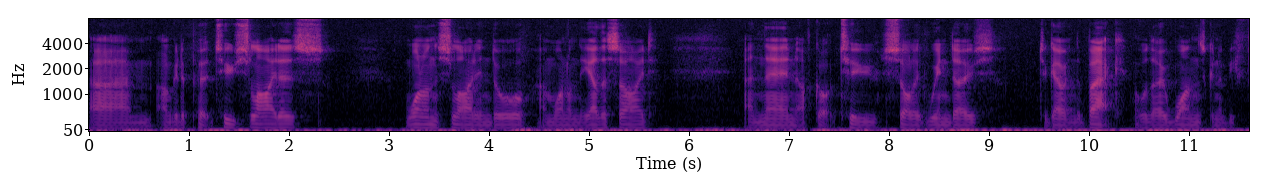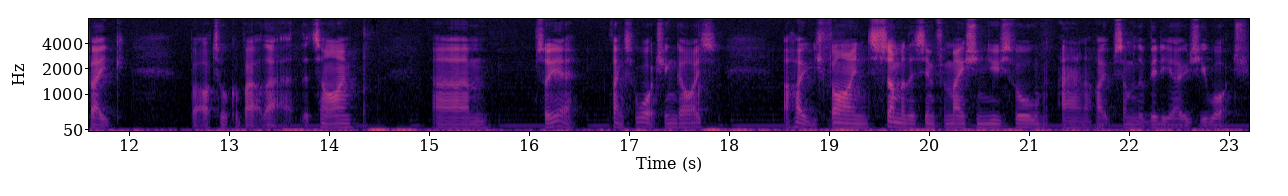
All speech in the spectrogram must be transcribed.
Um, I'm going to put two sliders one on the sliding door and one on the other side. And then I've got two solid windows to go in the back although one's going to be fake but I'll talk about that at the time. Um, so yeah thanks for watching guys. I hope you find some of this information useful and I hope some of the videos you watch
